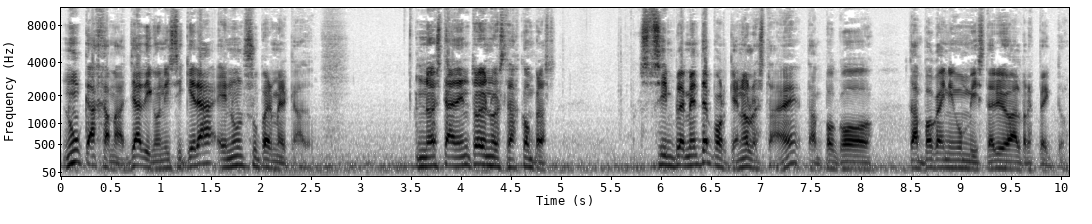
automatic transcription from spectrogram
nunca jamás, ya digo, ni siquiera en un supermercado. No está dentro de nuestras compras, simplemente porque no lo está, ¿eh? Tampoco, tampoco hay ningún misterio al respecto.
